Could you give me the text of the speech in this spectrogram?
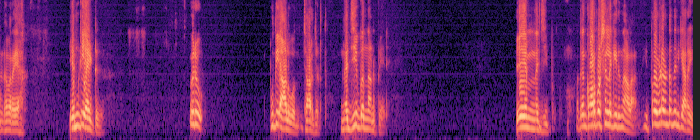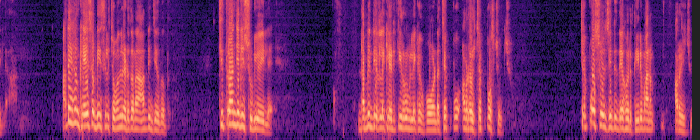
എന്താ പറയുക എം ഡി ആയിട്ട് ഒരു പുതിയ ആൾ വന്നു ചാർജ് എടുത്തു. നജീബ് എന്നാണ് പേര്. A M Najeeb. അദ്ദേഹം കോർപ്പറേഷനിലേക്ക് ഇരുന്ന ആളാണ്. ഇപ്പോൾ എവിടെ ഉണ്ടെന്ന് എനിക്ക് അറിയില്ല അദ്ദേഹം കെ എസ് എഫ് ഡി സിയിൽ ചുമതല എടുത്താണ് ആദ്യം ചെയ്തത്. ചിത്രാഞ്ജലി സ്റ്റുഡിയോയിലെ ഡബിൻ തിയറിലേക്ക് എഡിറ്റിംഗ് റൂമിലേക്കൊക്കെ പോകേണ്ട ചെക്ക് അവിടെ ഒരു ചെക്ക് പോസ്റ്റ് വെച്ചു ചെക്ക് പോസ്റ്റ് വെച്ചിട്ട് ഇദ്ദേഹം ഒരു തീരുമാനം അറിയിച്ചു.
